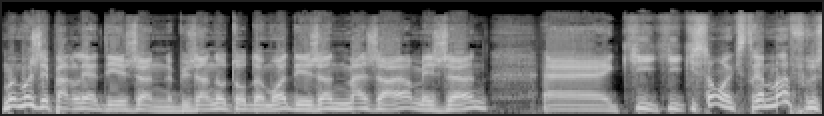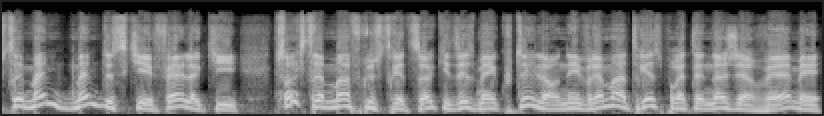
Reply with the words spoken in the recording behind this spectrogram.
moi, moi j'ai parlé à des jeunes, puis j'en ai autour de moi, des jeunes majeurs, mais jeunes, euh, qui, qui, qui, sont extrêmement frustrés, même, même de ce qui est fait, là, qui, qui sont extrêmement frustrés de ça, qui disent, ben écoutez, là, on est vraiment triste pour Athéna Gervais, mais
